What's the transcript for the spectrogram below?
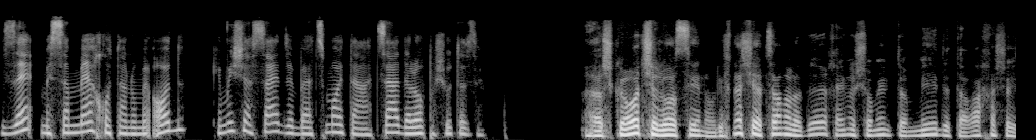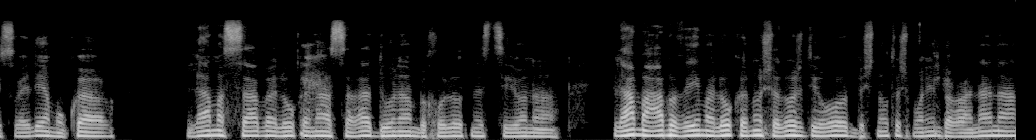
זה משמח אותנו מאוד, כמי שעשה את זה בעצמו, את הצעד הלא פשוט הזה. ההשקעות שלא עשינו. לפני שיצאנו לדרך היינו שומעים תמיד את הרחש הישראלי המוכר. למה סבא לא קנה עשרה דונם בחולות נס ציונה? למה אבא ואימא לא קנו שלוש דירות בשנות ה-80 ברעננה,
